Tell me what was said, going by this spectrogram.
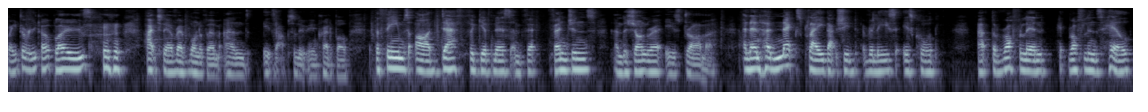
wait to read her plays. Actually, I've read one of them and it's absolutely incredible. The themes are death, forgiveness, and ve vengeance, and the genre is drama. And then her next play that she released is called At the Rothlin, Rothlin's Hill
